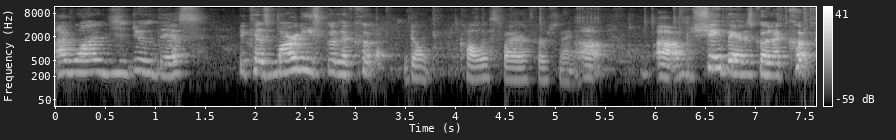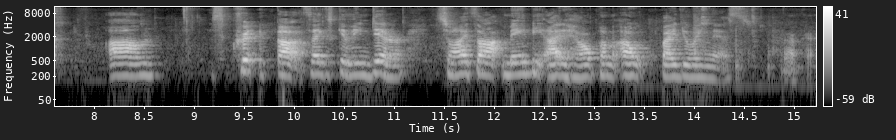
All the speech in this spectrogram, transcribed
I wanted to do this because Marty's going to cook, Don't call us by our first name. uh, uh, Shea Bear's going to cook um, crit- uh, Thanksgiving dinner. So I thought maybe I'd help him out by doing this. Okay.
